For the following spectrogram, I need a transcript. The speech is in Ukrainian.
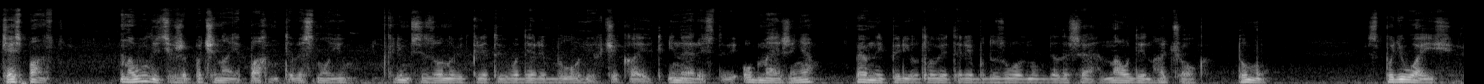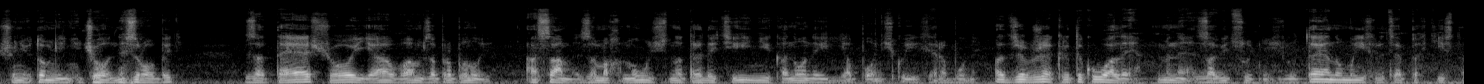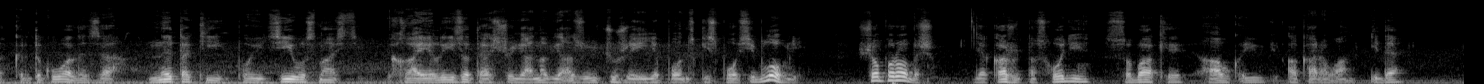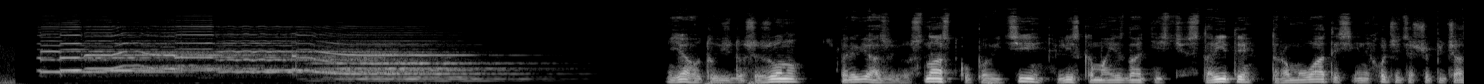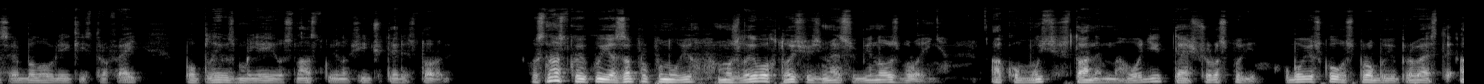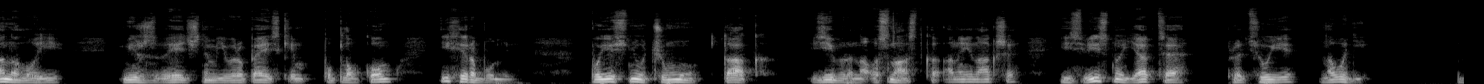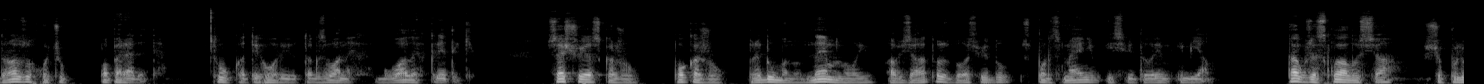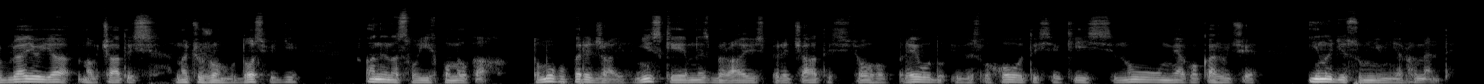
Честь панству. На вулиці вже починає пахнути весною. Крім сезону відкритої води рибологів чекають і нерестові обмеження. Певний період ловити рибу дозволено буде лише на один гачок. Тому сподіваюся, що ніхто мені нічого не зробить за те, що я вам запропоную. А саме замахнусь на традиційні канони японської херабуни. Адже вже критикували мене за відсутність глютену в моїх рецептах тіста, критикували за не такі повійці в оснасті, хаяли і за те, що я нав'язую чужий японський спосіб ловлі. Що поробиш? Як кажуть на сході, собаки гавкають, а караван іде. Я готуюсь до сезону, перев'язую оснастку, повійці, ліска має здатність старіти, травмуватись, і не хочеться, щоб під час риболовлі якийсь трофей поплив з моєю оснасткою на всі чотири сторони. Оснастку, яку я запропоную, можливо, хтось візьме собі на озброєння, а комусь стане в нагоді те, що розповім. Обов'язково спробую провести аналогії між звичним європейським поплавком і хірабуною. Поясню, чому так зібрана оснастка, а не інакше, і, звісно, як це працює на воді. Одразу хочу попередити ту категорію так званих бувалих критиків. Все, що я скажу, покажу, придумано не мною, а взято з досвіду спортсменів і світовим ім'ям. Так вже склалося, що полюбляю я навчатись на чужому досвіді, а не на своїх помилках. Тому попереджаю, ні з ким не збираюсь перечатись з цього приводу і вислуховуватись якісь, ну, м'яко кажучи, іноді сумнівні аргументи.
